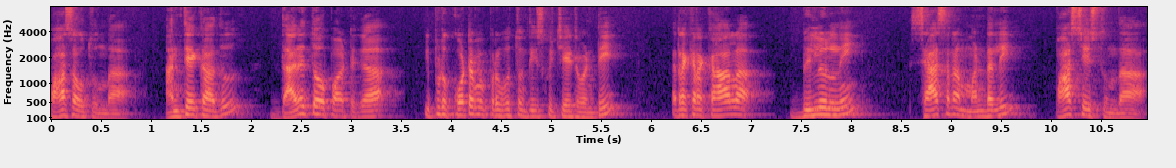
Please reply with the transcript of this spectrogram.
పాస్ అవుతుందా? అంతేకాదు దానితో పాటుగా ఇప్పుడు కూటమి ప్రభుత్వం తీసుకొచ్చేటువంటి రకరకాల బిల్లుల్ని శాసన మండలి పాస్ చేస్తుందా?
